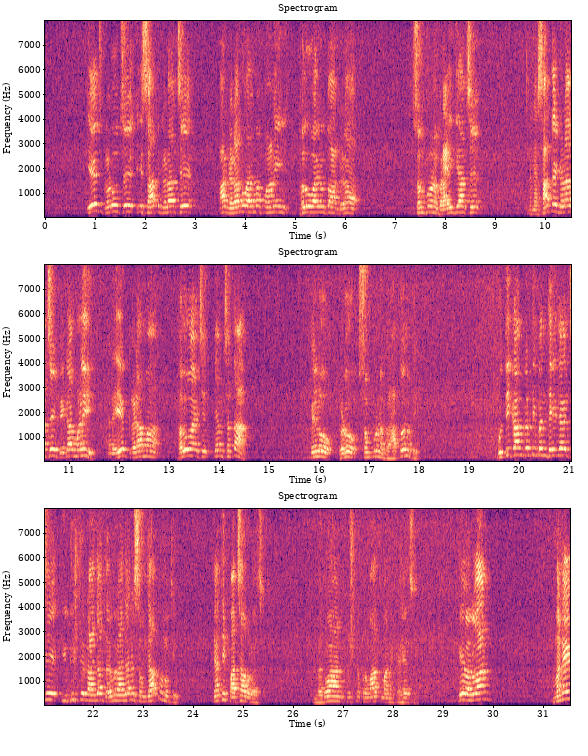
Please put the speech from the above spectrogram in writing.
એ જ ઘડો છે, એ સાત ઘડા છે. આ ઘડાનું આમાં પાણી ઠલવાયું તો આ ઘડા સંપૂર્ણ ભરાઈ ગયા છે. અને સાતે ગળા છે, ભેગા મળી અને એક ગળામાં ઠલવાય છે, તેમ છતાં પેલો ઘડો સંપૂર્ણ ભરાતો નથી. બુદ્ધિ કામ કરતી બંધ થઈ જાય છે, યુધિષ્ઠિર રાજા ધર્મરાજાને સમજાતું નથી. ત્યાંથી પાછા વળે છે. ભગવાન કૃષ્ણ પરમાત્માને કહે છે કે ભગવાન, મને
